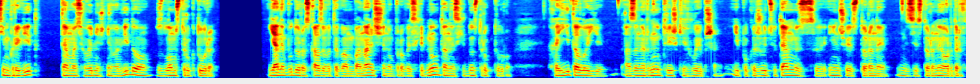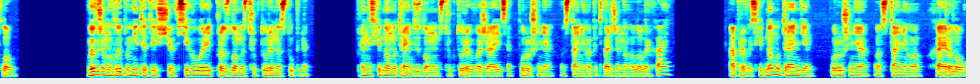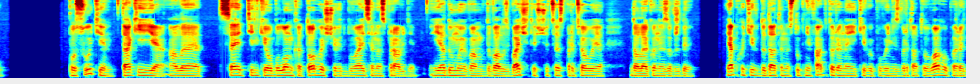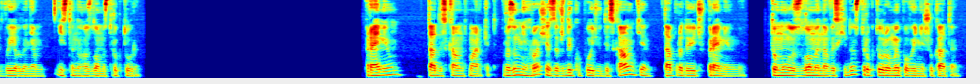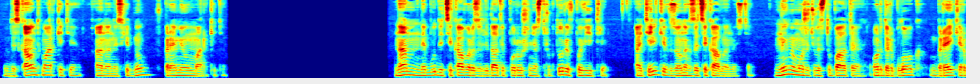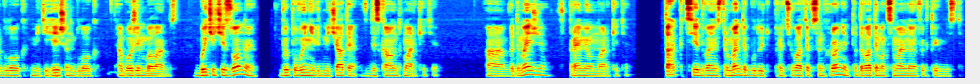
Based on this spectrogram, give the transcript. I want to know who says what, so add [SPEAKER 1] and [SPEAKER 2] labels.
[SPEAKER 1] Всім привіт! Тема сьогоднішнього відео злом структури. Я не буду розказувати вам банальщину про висхідну та несхідну структуру, хаї та лої, а занирну трішки глибше і покажу цю тему з іншої сторони, зі сторони Order Flow. Ви вже могли помітити, що всі говорять про зломи структури наступне. При несхідному тренді зломом структури вважається порушення останнього підтвердженого lower high, а при висхідному тренді порушення останнього higher low. По суті, так і є, але це тільки оболонка того, що відбувається насправді. І я думаю, вам вдавалось бачити, що це спрацьовує далеко не завжди. Я б хотів додати наступні фактори, на які ви повинні звертати увагу перед виявленням істинного злому структури. Преміум та дискаунт маркет. Розумні гроші завжди купують в дискаунті та продають в преміумі. Тому зломи на висхідну структуру ми повинні шукати в дискаунт маркеті, а на несхідну в преміум маркеті. Нам не буде цікаво розглядати порушення структури в повітрі, а тільки в зонах зацікавленості. Ними можуть виступати ордер блок, брейкер блок, mitigation блок або ж імбаланс. Бичачі зони ви повинні відмічати в дискаунт маркеті, а ведмежі в преміум маркеті. Так, ці два інструменти будуть працювати в синхроні та давати максимальну ефективність.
